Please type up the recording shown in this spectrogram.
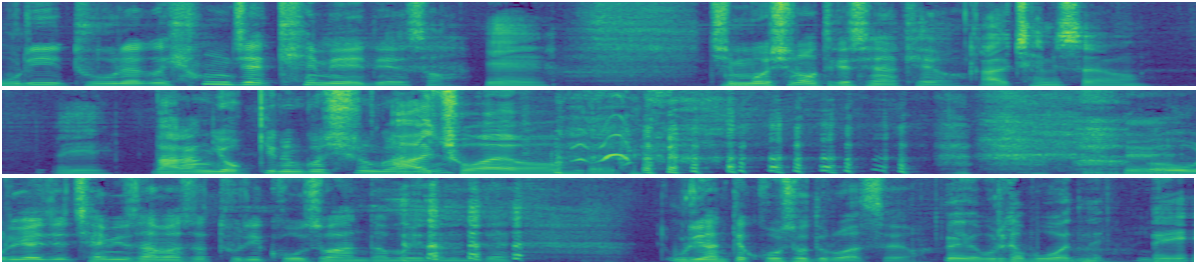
우리 둘의 그 형제 케미에 대해서 예. 진모 씨는 어떻게 생각해요? 아유, 재밌어요. 예. 나랑 엮이는 거 싫은 거 아니에요? 좋아요. 네. 네. 어, 우리가 이제 재미 삼아서 둘이 고소한다 뭐 이러는데 우리한테 고소 들어왔어요. 왜 우리가 뭐 했네? 네.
